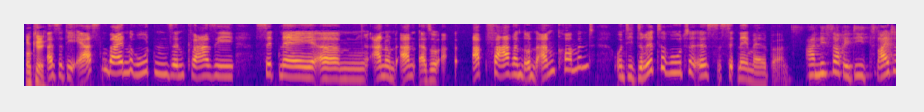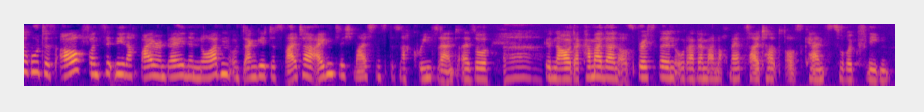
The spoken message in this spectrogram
Okay. Also die ersten beiden Routen sind quasi Sydney ähm, an und an, also abfahrend und ankommend. Und die dritte Route ist Sydney-Melbourne. Ah, nee, sorry. Die zweite Route ist auch von Sydney nach Byron Bay in den Norden und dann geht es weiter eigentlich meistens bis nach Queensland. Also ah. genau, da kann man dann aus Brisbane oder wenn man noch mehr Zeit hat, aus Cairns zurückfliegen.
